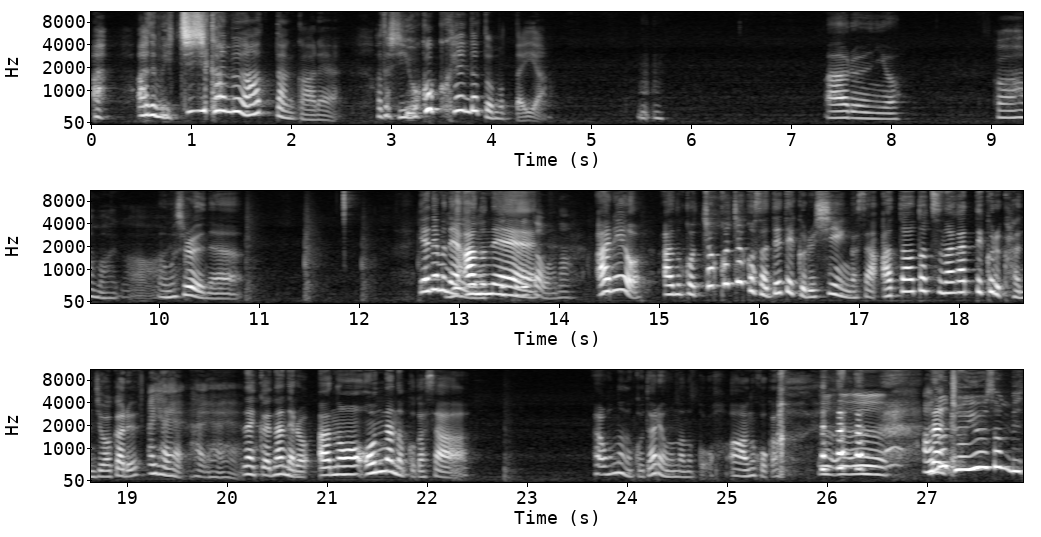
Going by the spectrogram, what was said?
ああでも1時間分あったんかあれ。私予告編だと思ったいやあるんよ。あーマイガー面白いよね。いやでもねあのねあれよ。あのこうちょこちょこさ出てくるシーンがさ後々つながってくる感じわかる？はいはいはいはいはいなんかなんだろう。あの女の子がさあ女の子？誰女の子？ああの子か。うんうんうん。あの女優さんめっ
